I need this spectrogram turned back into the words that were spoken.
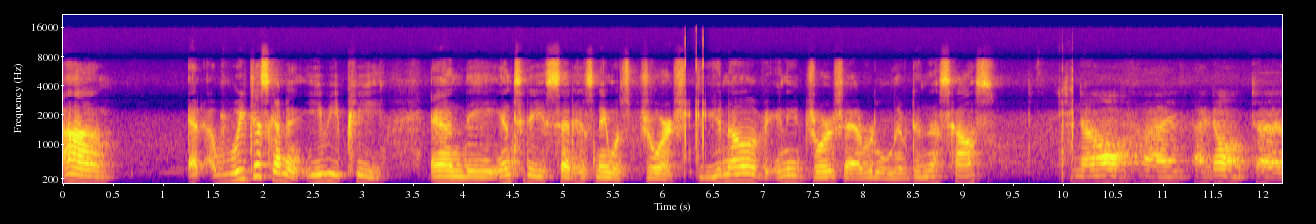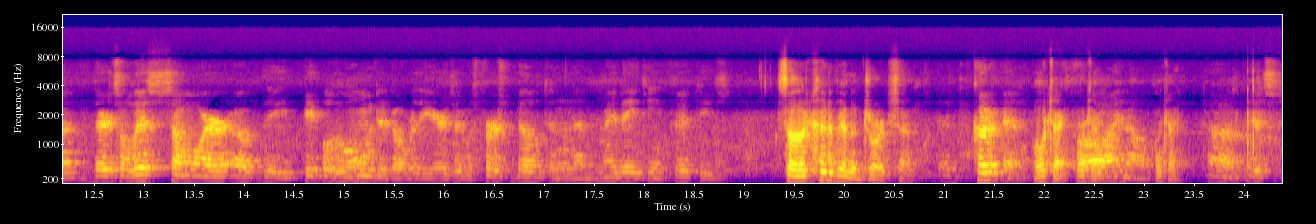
Um, and we just got an EVP, and the entity said his name was George. Do you know of any George that ever lived in this house? No, I, I don't. Uh, there's a list somewhere of the people who owned it over the years. It was first built in the mid 1850s. So there could have been a George then. It could have been, Okay, for okay, all I know. okay. Uh, it's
